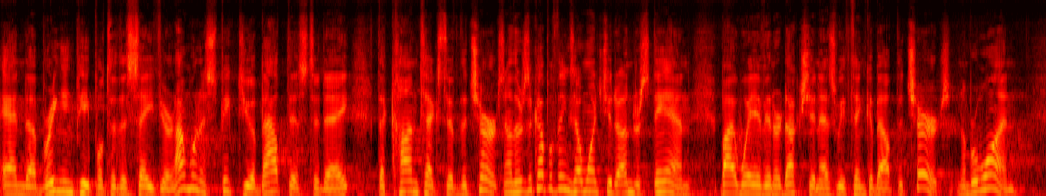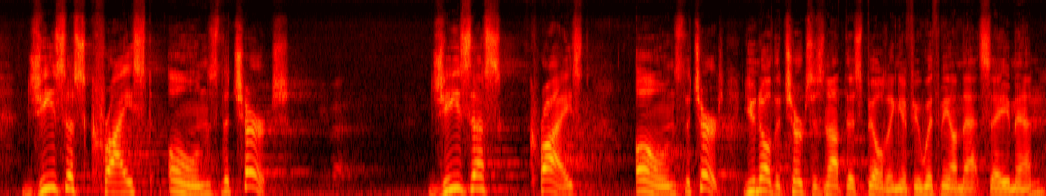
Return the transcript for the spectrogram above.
and uh, bringing people to the Savior. And I want to speak to you about this today, the context of the church. Now, there's a couple things I want you to understand by way of introduction as we think about the church. Number one, Jesus Christ owns the church. Jesus Christ owns the church. You know the church is not this building. If you're with me on that, say amen. amen.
